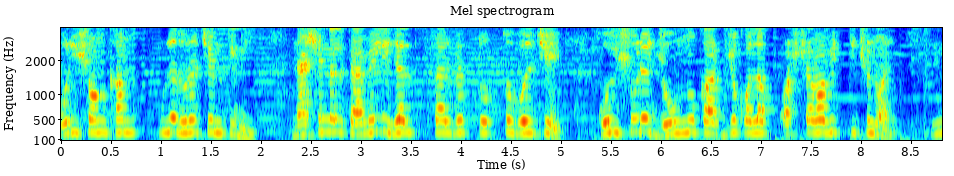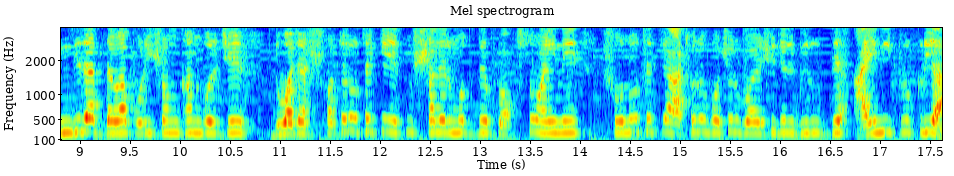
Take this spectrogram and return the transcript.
পরিসংখ্যান তুলে ধরেছেন তিনি। ন্যাশনাল ফ্যামিলি হেলথ সার্ভের তথ্য বলছে, কৈশোরে যৌন কার্যকলাপ অস্বাভাবিক কিছু নয়। ইন্দিরার দেওয়া পরিসংখ্যান বলছে দু সতেরো থেকে একুশ সালের মধ্যে পক্সো আইনে ষোলো থেকে আঠেরো বছর বয়সীদের বিরুদ্ধে আইনি প্রক্রিয়া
